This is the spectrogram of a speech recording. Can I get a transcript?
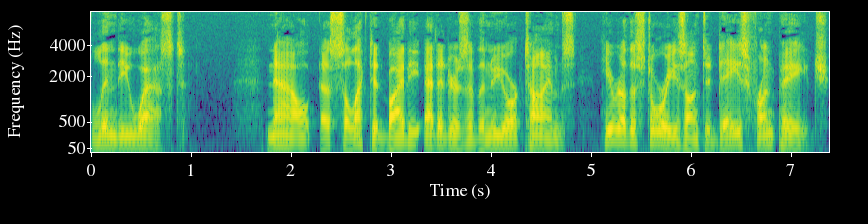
Lindy West. Now, as selected by the editors of the New York Times, here are the stories on today's front page.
